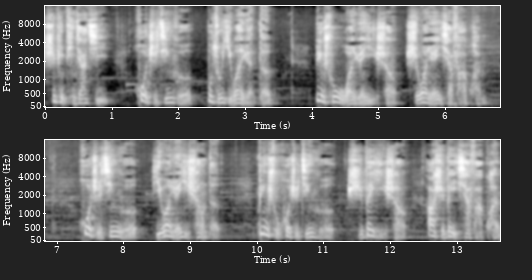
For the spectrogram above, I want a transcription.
食品添加剂货值金额不足一万元的，并处五万元以上十万元以下罚款；货值金额一万元以上的，并处货值金额十倍以上二十倍以下罚款；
